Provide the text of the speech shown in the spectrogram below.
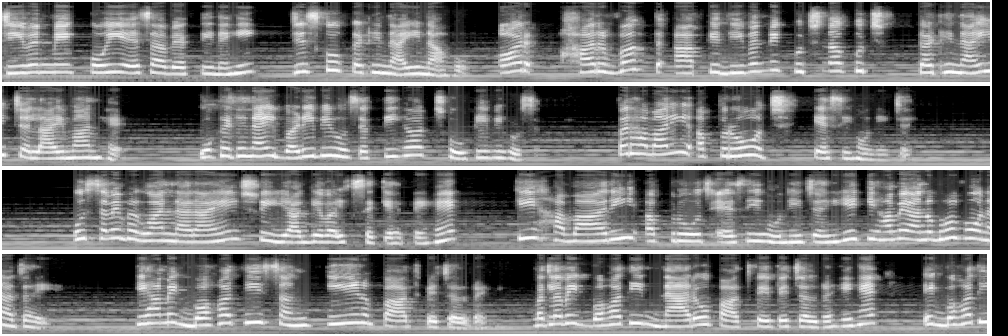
जीवन में कोई ऐसा व्यक्ति नहीं जिसको कठिनाई ना हो। और हर वक्त आपके जीवन में कुछ ना कुछ कठिनाई चलायमान है। वो कठिनाई बड़ी भी हो सकती है और छोटी भी हो सकती है। पर हमारी अप्रोच कैसी होनी चाहिए? उस समय भगवान नारायण श्री याज्ञवल्क से कहते हैं कि हमारी अप्रोच ऐसी होनी चाहिए कि हमें अनुभव होना चाहिए कि हम एक बहुत ही संकीर्ण पाथ पे चल रहे हैं। मतलब एक बहुत ही नैरो पाथवे पे चल रहे हैं एक बहुत ही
